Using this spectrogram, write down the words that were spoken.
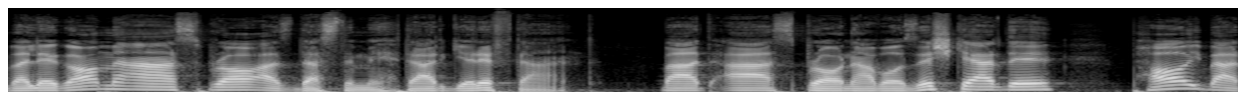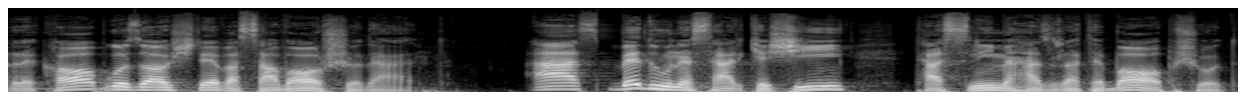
و لگام اسب را از دست مهتر گرفتند. بعد اسب را نوازش کرده پای بر رکاب گذاشته و سوار شدند. اسب بدون سرکشی تسلیم حضرت باب شد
